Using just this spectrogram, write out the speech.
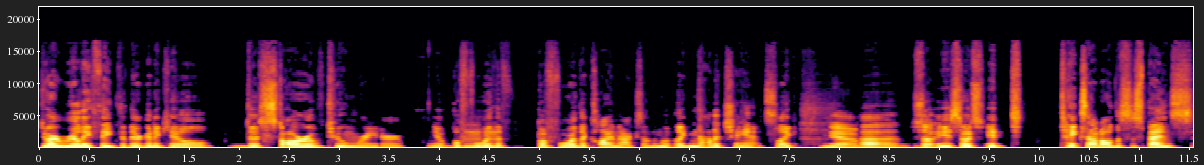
do I really think that they're gonna kill the star of Tomb Raider, you know, before Mhm. the before the climax of the movie? Like, not a chance. Like, yeah uh, so it, so it's, it takes out all the suspense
